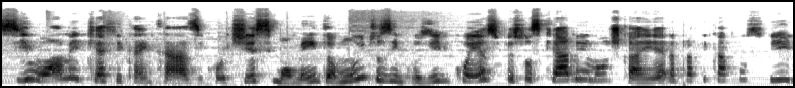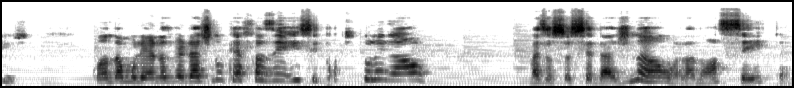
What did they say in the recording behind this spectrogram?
Se o homem quer ficar em casa e curtir esse momento, muitos, inclusive, conheço pessoas que abrem mão de carreira para ficar com os filhos. Quando a mulher, na verdade, não quer fazer isso e tá tudo legal. Mas a sociedade não, ela não aceita.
